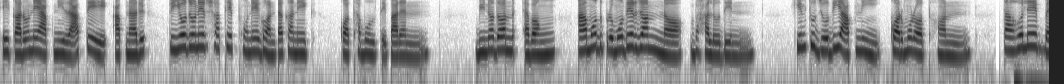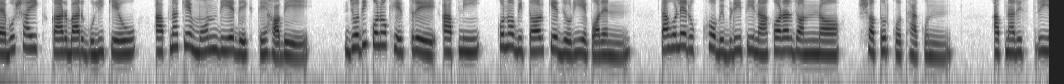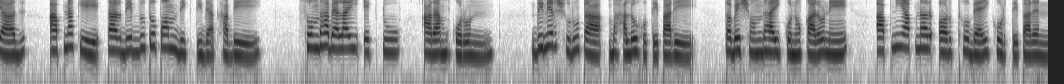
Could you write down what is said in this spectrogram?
এ কারণে আপনি রাতে আপনার প্রিয়জনের সাথে ফোনে ঘণ্টাখানেক কথা বলতে পারেন। বিনোদন এবং আমোদ প্রমোদের জন্য ভালো দিন। কিন্তু যদি আপনি কর্মরত হন, তাহলে ব্যবসায়িক কারবারগুলিকেও আপনাকে মন দিয়ে দেখতে হবে। যদি কোনো ক্ষেত্রে আপনি কোনো বিতর্কে জড়িয়ে পড়েন, তাহলে রুক্ষ বিবৃতি না করার জন্য সতর্ক থাকুন। আপনার স্ত্রী আজ আপনাকে তার দেবদূতপম দিকটি দেখাবে। সন্ধ্যাবেলায় একটু আরাম করুন। দিনের শুরুটা ভালো হতে পারে, তবে সন্ধ্যায় কোনো কারণে আপনি আপনার অর্থ ব্যয় করতে পারেন,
